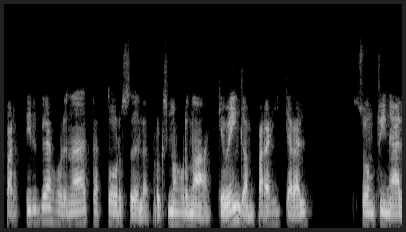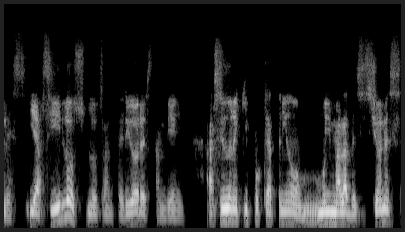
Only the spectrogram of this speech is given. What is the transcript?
partir de la jornada 14 de la próxima jornada que vengan para Jicaral son finales y así los, los anteriores también. Ha sido un equipo que ha tenido muy malas decisiones,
